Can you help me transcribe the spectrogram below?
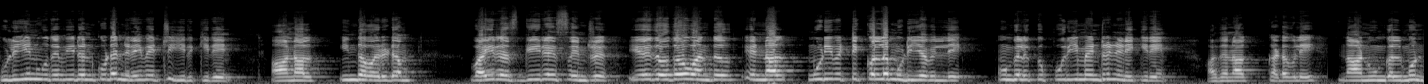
புலியின் உதவியுடன் கூட நிறைவேற்றி இருக்கிறேன். ஆனால் இந்த வருடம் வைரஸ் கீரஸ் என்று ஏதோதோ வந்து என்னால் முடிவெட்டி கொள்ள முடியவில்லை. உங்களுக்கு புரியும் என்று நினைக்கிறேன். அதனால் கடவுளே நான் உங்கள் முன்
